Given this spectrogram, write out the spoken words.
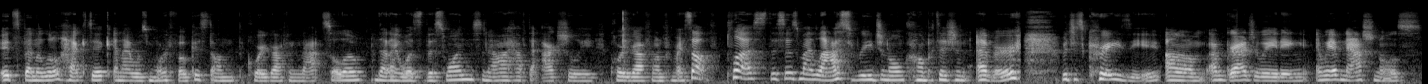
it's been a little hectic and I was more focused on choreographing that solo than I was this one. So now I have to actually choreograph one for myself. Plus, this is my last regional competition ever, which is crazy. Um, I'm graduating and we have nationals,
